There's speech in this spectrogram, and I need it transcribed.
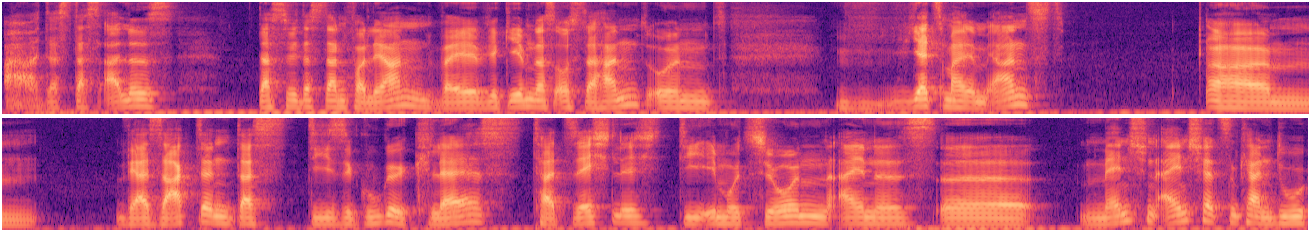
Ah, dass das alles, dass wir das dann verlernen, weil wir geben das aus der Hand und jetzt mal im Ernst, ähm, wer sagt denn, dass diese Google Class tatsächlich die Emotionen eines äh, Menschen einschätzen kann. Du,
